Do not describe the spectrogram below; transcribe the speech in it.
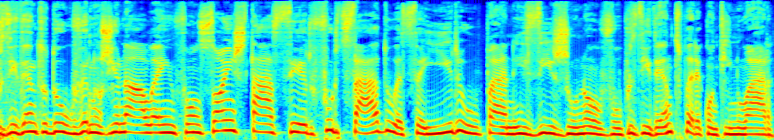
Presidente do Governo Regional em funções está a ser forçado a sair. O PAN exige um novo presidente para continuar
